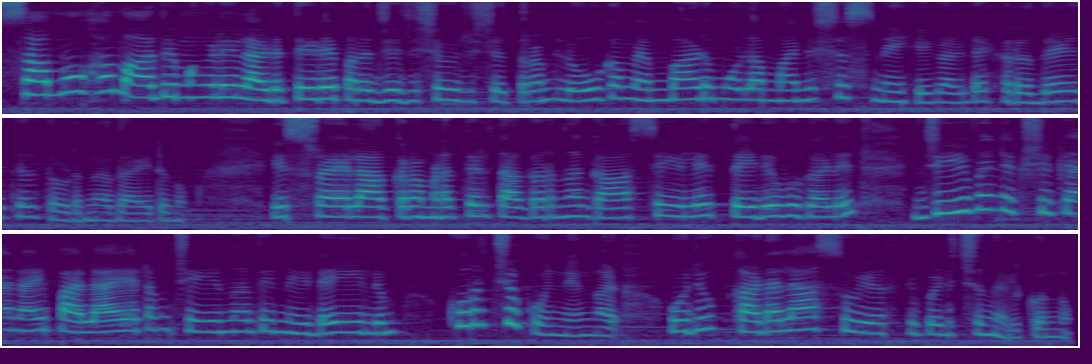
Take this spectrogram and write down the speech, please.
സമൂഹ മാധ്യമങ്ങളിൽ അടുത്തിടെ പ്രചരിച്ച ഒരു ചിത്രം ലോകമെമ്പാടുമുള്ള മനുഷ്യസ്നേഹികളുടെ ഹൃദയത്തിൽ തൊടുന്നതായിരുന്നു. ഇസ്രായേൽ ആക്രമണത്തിൽ തകർന്ന ഗാസയിലെ തെരുവുകളിൽ ജീവൻ രക്ഷിക്കാനായി പലായനം ചെയ്യുന്നതിനിടയിലും കുറച്ചു കുഞ്ഞുങ്ങൾ ഒരു കടലാസ് ഉയർത്തി പിടിച്ചു നിൽക്കുന്നു.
